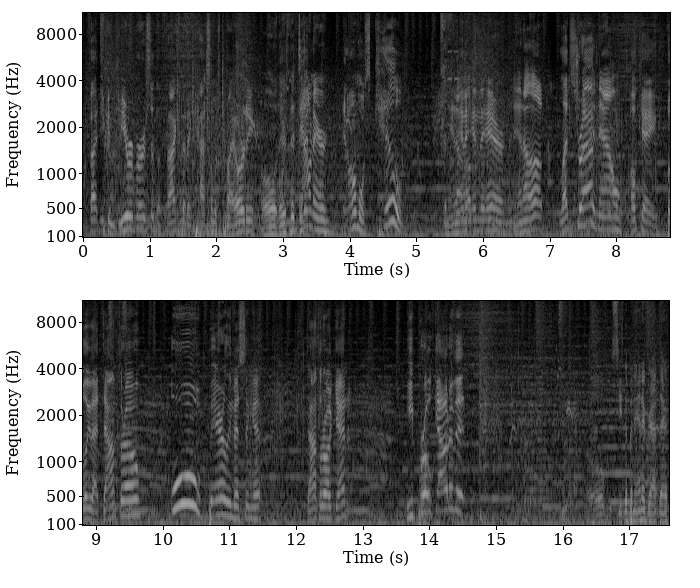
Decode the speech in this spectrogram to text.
The fact you can be reverse it, the fact that it has so much priority. Oh, there's the down air. It almost killed. Banana in, up. in the air. Banana up. Let's trap now. Okay, but look at that down throw. Ooh, barely missing it. Down throw again. He broke out of it. Oh, we see the banana grab there.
